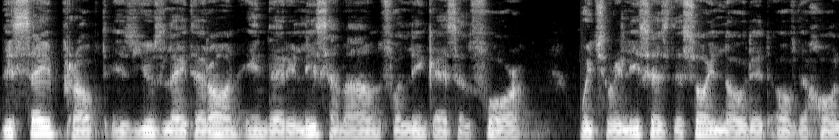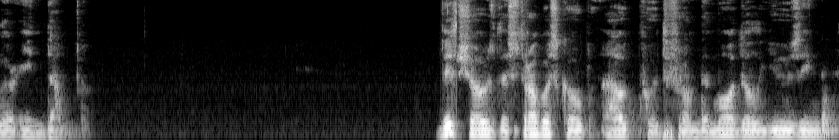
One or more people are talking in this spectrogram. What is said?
This save prop is used later on in the release amount for link SL4, which releases the soil loaded of the hauler in dump. This shows the stroboscope output from the model using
